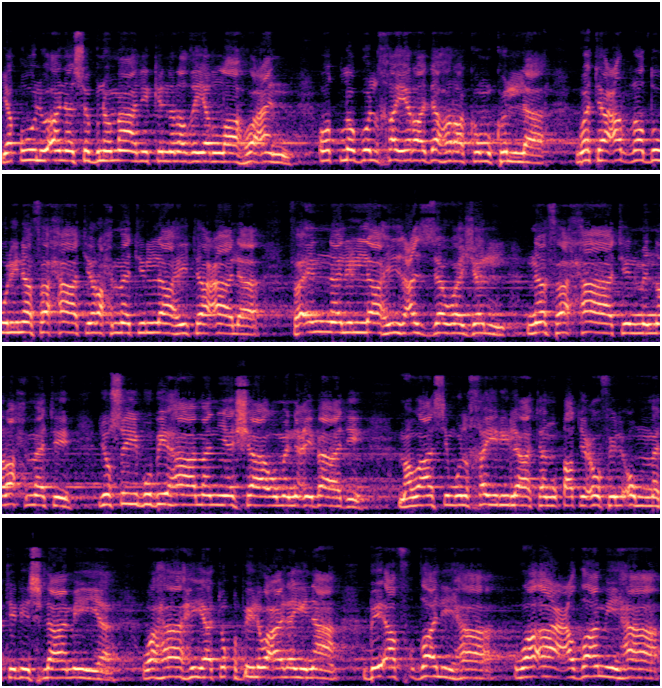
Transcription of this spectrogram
يقول أنس بن مالك رضي الله عنه اطلبوا الخير دهركم كله وتعرضوا لنفحات رحمة الله تعالى فإن لله عز وجل نفحات من رحمته يصيب بها من يشاء من عباده. مواسم الخير لا تنقطع في الأمة الإسلامية وها هي تقبل علينا بأفضلها وأعظمها.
